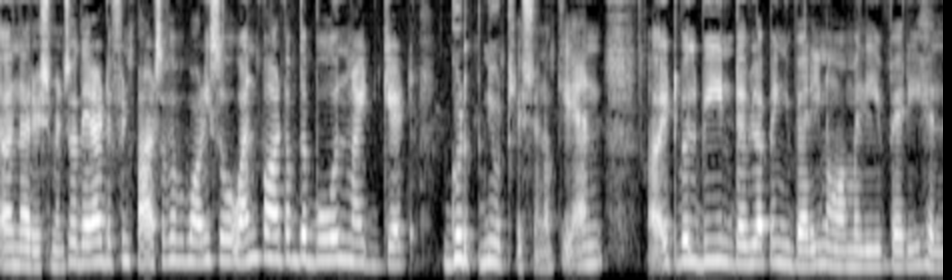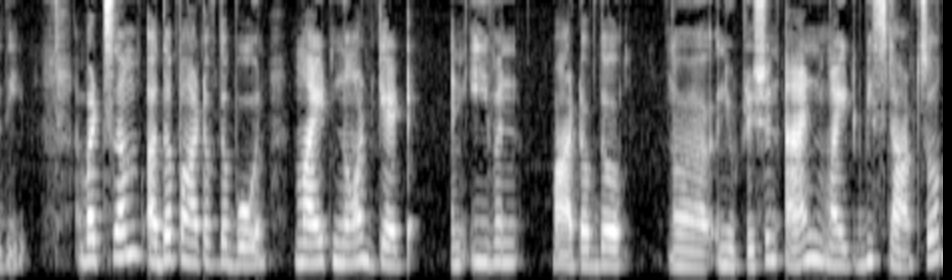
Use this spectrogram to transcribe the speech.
uh, nourishment. So there are different parts of our body. So one part of the bone might get good nutrition okay? And uh, it will be developing very normally very healthy but some other part of the bone might not get an even part of the uh, nutrition and might be starved. So,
